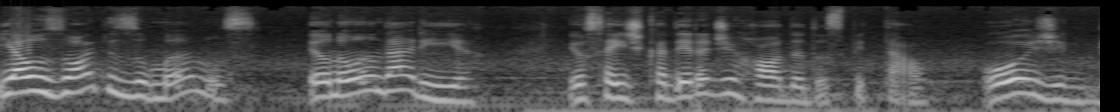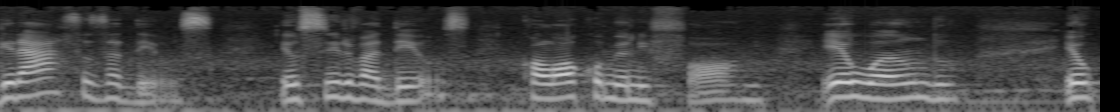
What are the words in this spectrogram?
E aos olhos humanos, eu não andaria. Eu saí de cadeira de roda do hospital. Hoje, graças a Deus, eu sirvo a Deus, coloco o meu uniforme, eu ando, eu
